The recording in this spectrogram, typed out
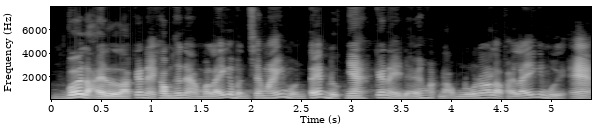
Với lại là cái này không thể nào mà lấy cái bình xe máy mình test được nha. Cái này để hoạt động của nó là phải lấy cái 10A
